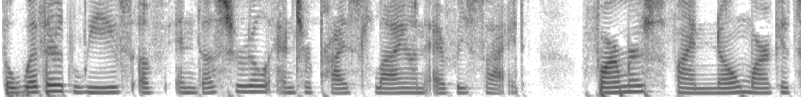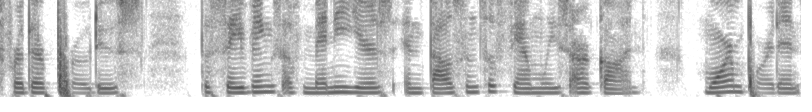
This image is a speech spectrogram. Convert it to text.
The withered leaves of industrial enterprise lie on every side. Farmers find no markets for their produce, the savings of many years in thousands of families are gone. More important,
